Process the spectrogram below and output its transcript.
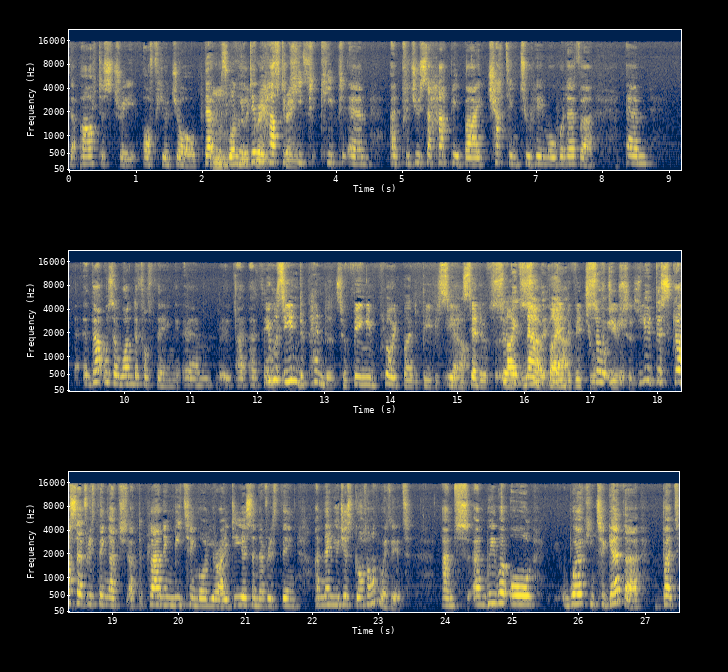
the artistry of your job. that was one of you didn't great have strengths. to keep keep um, a producer happy by chatting to him or whatever. Um, that was a wonderful thing. Um, I, I think It was the independence of being employed by the BBC Yeah. instead of So like that- so now that- by yeah. individual so y- producers. You, discuss everything at, at the planning meeting, all your ideas and everything, and then you just got on with it. And and we were all working together, but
